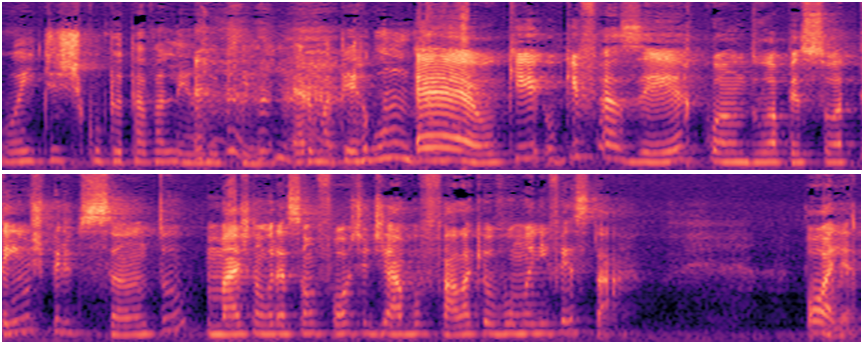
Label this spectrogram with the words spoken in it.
Oi, desculpa, eu estava lendo aqui. Era uma pergunta? É, o que, o que fazer quando a pessoa tem o Espírito Santo, mas na oração forte o diabo fala que eu vou manifestar? Olha,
